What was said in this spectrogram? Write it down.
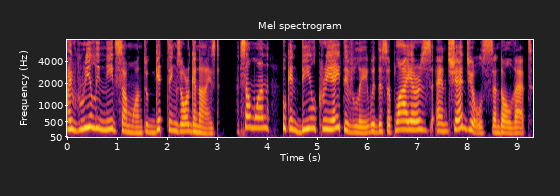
I really need someone to get things organized. Someone who can deal creatively with the suppliers and schedules and all that.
